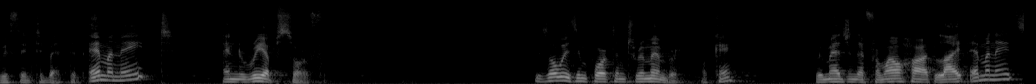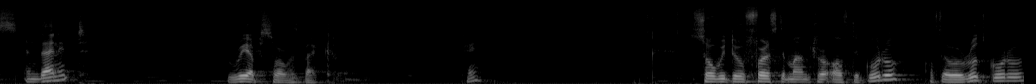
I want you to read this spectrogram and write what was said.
we say in Tibetan. Emanate and reabsorb. Is always important to remember, okay? We imagine that from our heart light emanates and then it reabsorbs back. So we do first the mantra of the Guru, of the root Guru,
